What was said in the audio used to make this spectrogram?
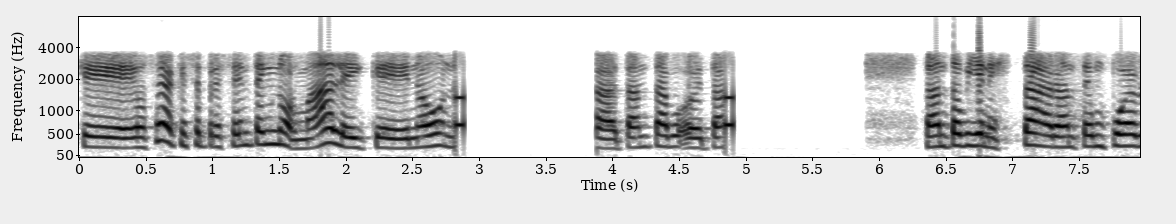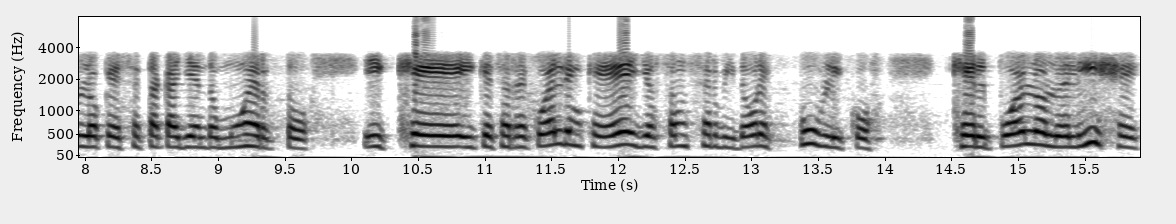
que o sea que se presenten normales y que no, no tanta, tanta tanto bienestar ante un pueblo que se está cayendo muerto y que, y que se recuerden que ellos son servidores públicos, que el pueblo lo elige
